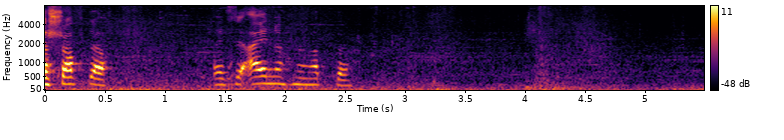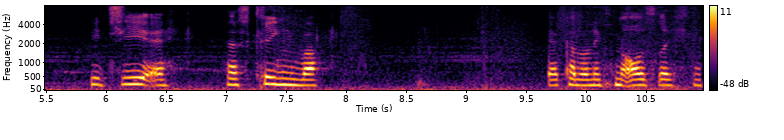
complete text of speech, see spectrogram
Das schafft er. Wenn ihr eine noch habt ihr. PG, ey. Das kriegen wir. Der kann doch nichts mehr ausrichten.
